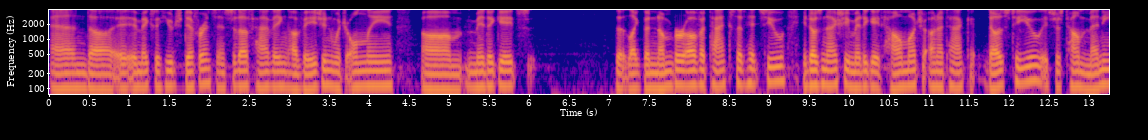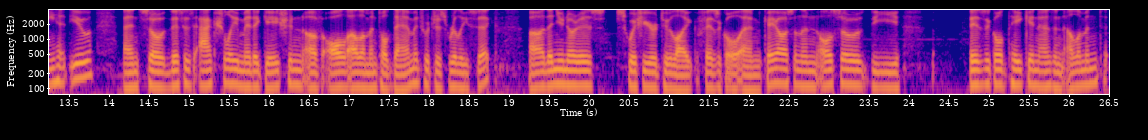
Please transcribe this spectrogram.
and uh, it, it, makes a huge difference. Instead of having evasion, which only um, mitigates the like the number of attacks that hits you. It doesn't actually mitigate how much an attack does to you. It's just how many hit you. And so this is actually mitigation of all elemental damage, which is really sick. Uh, then you notice squishier to like physical and chaos, and then also the physical taken as an element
